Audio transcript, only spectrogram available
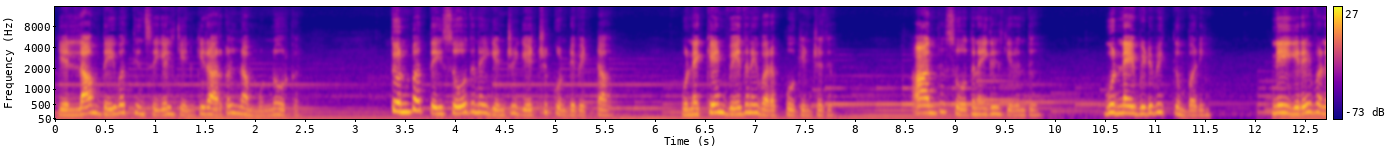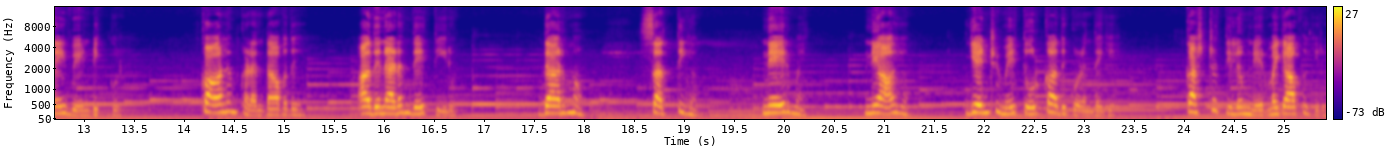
எல்லாம் தெய்வத்தின் செயல் என்கிறார்கள் நம் முன்னோர்கள். துன்பத்தை சோதனை என்று ஏற்றுக்கொண்டு விட்டால் உனக்கேன் வேதனை வரப்போகின்றது? அந்த சோதனையில் இருந்து உன்னை விடுவிக்கும்படி நீ இறைவனை வேண்டிக்கொள். காலம் கடந்தாவது அது நடந்தே தீரும். தர்மம் சத்தியம் நேர்மை நியாயம் என்றுமே தோற்காது குழந்தையே. கஷ்டத்திலும் நேர்மையாக இரு.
